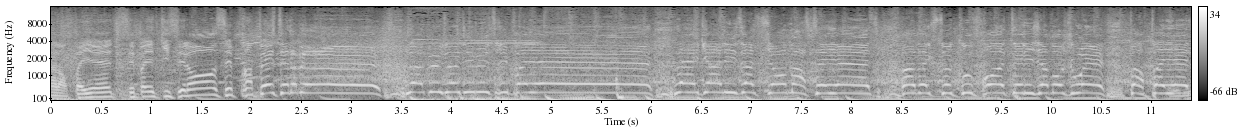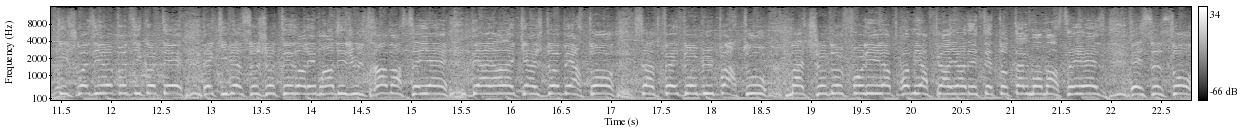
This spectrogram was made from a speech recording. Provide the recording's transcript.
Alors Payet, c'est Payet qui s'élance, c'est frappé, c'est le but Le but de Dimitri Payet L'égalisation marseillaise avec ce coup franc intelligemment joué par Payet qui choisit le petit côté et qui vient se jeter dans les bras des ultras marseillais derrière la cage de Berton. Ça fait deux buts partout. Match de folie. La première période était totalement marseillaise et ce sont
